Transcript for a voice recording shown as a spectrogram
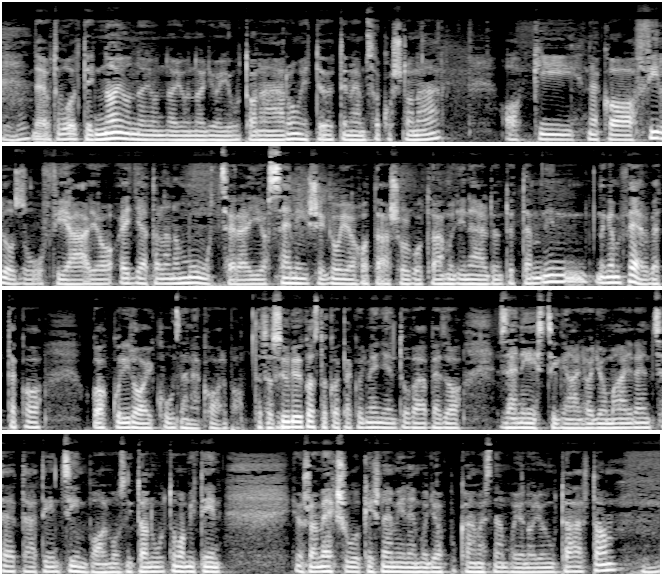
uh-huh. de ott volt egy nagyon-nagyon-nagyon-nagyon jó tanárom, egy történelem szakos tanár, akinek a filozófiája, egyáltalán a módszerei, a személyiség olyan hatásol volt rám, hogy én eldöntöttem. Én, nekem felvettek a, akkori rajkó zenekarba. Tehát a szülők azt akarták, hogy menjen tovább ez a zenész cigány hagyományrendszer, tehát én cimbalmozni tanultam, amit én már megsúgok, és nem élem, hogy apukám ezt nem olyan nagyon utáltam. Mm.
